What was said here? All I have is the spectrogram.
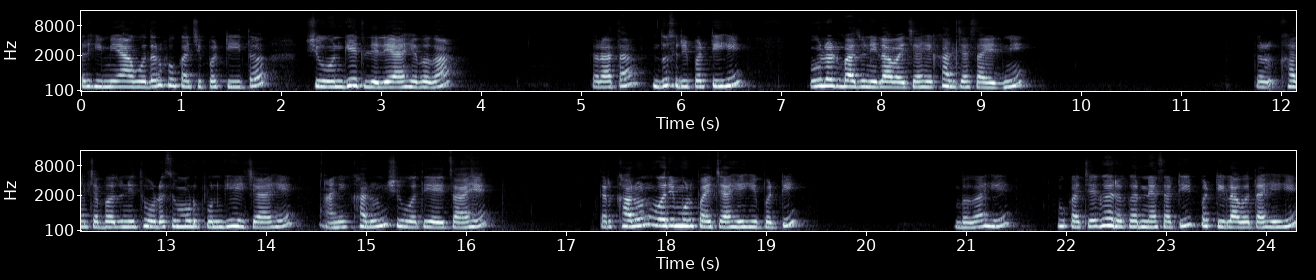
तर ही मी अगोदर हुकाची पट्टी इथं शिवून घेतलेली आहे बघा. तर आता दुसरी पट्टी ही उलट बाजूनी लावायचे आहे खालच्या साईडनी. तर खालच्या बाजूनी थोडंसं मुडपून घ्यायचे आहे आणि खालून शिवत यायचं आहे. तर खालून वरी मुडपायची आहे ही पट्टी. बघा हे हुकाचे घर करण्यासाठी पट्टी लावत आहे ही.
